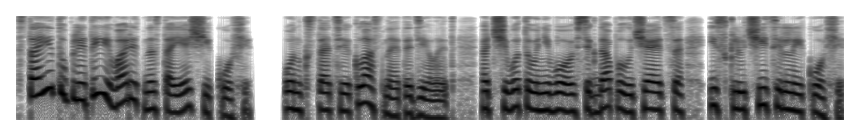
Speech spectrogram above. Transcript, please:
стоит у плиты и варит настоящий кофе. Он, кстати, классно это делает. От чего-то у него всегда получается исключительный кофе.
